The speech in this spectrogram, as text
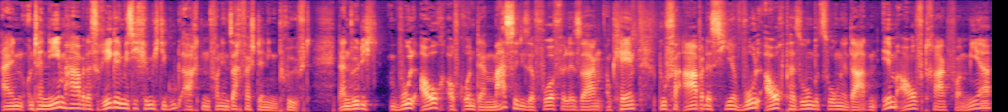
ein Unternehmen habe, das regelmäßig für mich die Gutachten von den Sachverständigen prüft, dann würde ich wohl auch aufgrund der Masse dieser Vorfälle sagen, okay, du verarbeitest hier wohl auch personenbezogene Daten im Auftrag von mir.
